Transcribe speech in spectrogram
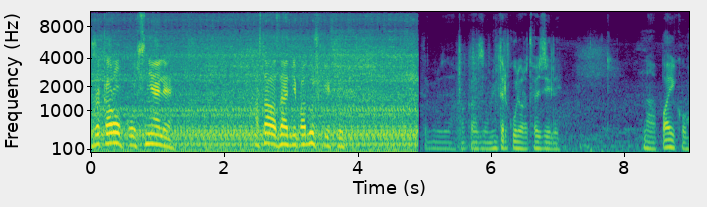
уже коробку сняли. Осталось задние подушки и все. Показываем. Интеркулер отвозили на пайку.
